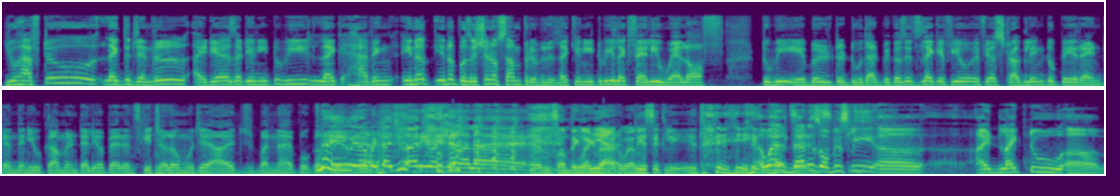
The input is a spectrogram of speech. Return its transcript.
you have to like the general idea is that you need to be like having in a in a position of some privilege. Like you need to be like fairly well off to be able to do that because it's like if you if you're struggling to pay rent and then you come and tell your parents ki chalo mujhe aaj banna hai poker. Nahi, mera beta hai. and something like yeah, that. Well, basically. Well, in that is obviously uh, i'd like to uh,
